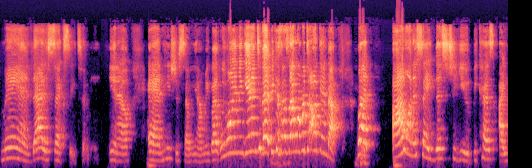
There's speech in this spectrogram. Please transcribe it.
Man, that is sexy to me, you know, and he's just so yummy. But we won't even get into that because that's not what we're talking about. But I want to say this to you because I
